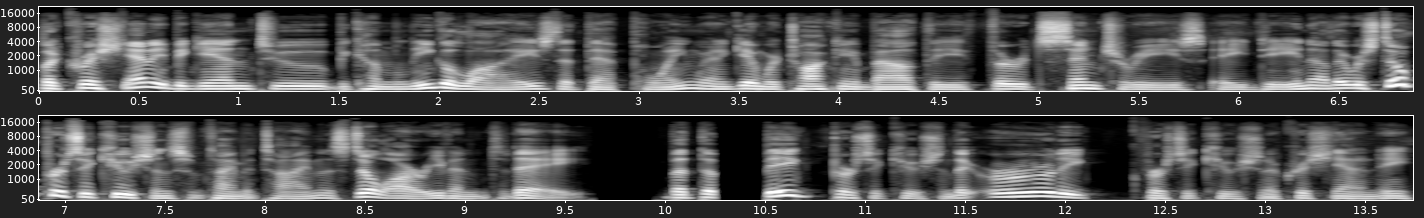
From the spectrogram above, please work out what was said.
But Christianity began to become legalized at that point. When again, we're talking about the third centuries AD. Now, there were still persecutions from time to time, and still are even today. But the big persecution, the early persecution of Christianity,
